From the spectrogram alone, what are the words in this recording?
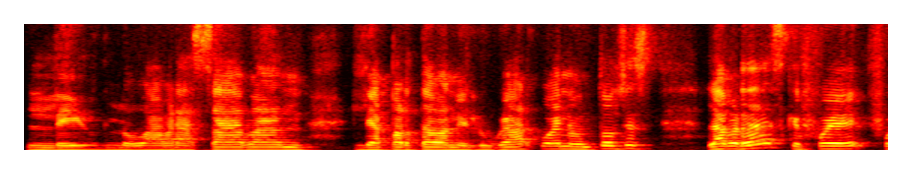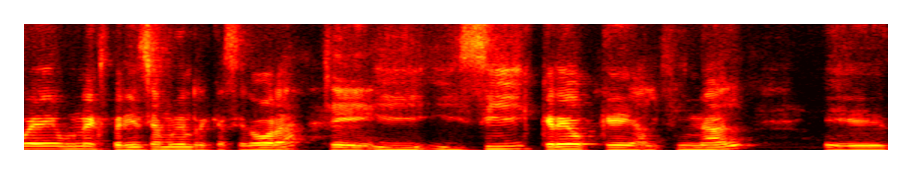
le, lo abrazaban, le apartaban el lugar. Bueno, entonces, la verdad es que fue, fue una experiencia muy enriquecedora Y, sí creo que al final eh,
